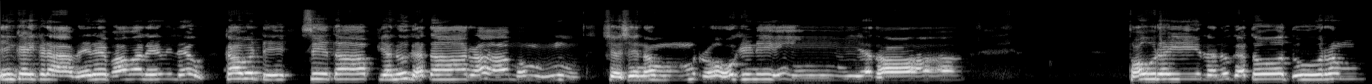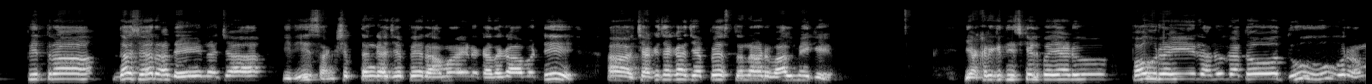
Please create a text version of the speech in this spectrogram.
ఇంకా ఇక్కడ వేరే భావాలు ఏమీ లేవు. కాబట్టి సీతాప్యనుగత రామం శశినం రోహిణి యథా. పౌరైరనుగతో దూరం పిత్ర దశరథేన చ. ఇది సంక్షిప్తంగా చెప్పే రామాయణ కథ కాబట్టి ఆ చకచకా చెప్పేస్తున్నాడు వాల్మీకి. ఎక్కడికి తీసుకెళ్ళిపోయాడు? పౌరైరనుగతో దూరం.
